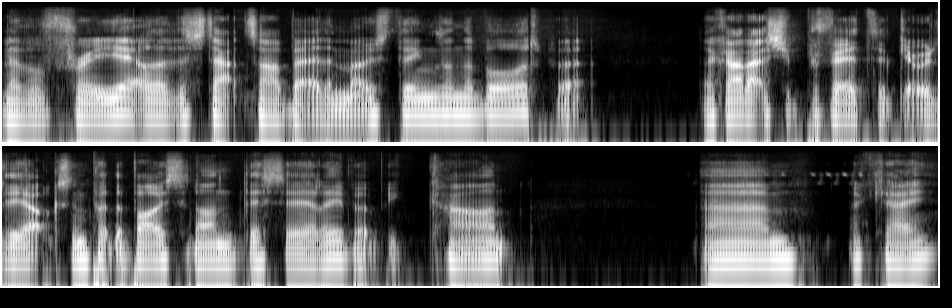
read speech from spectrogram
level three yet, although the stats are better than most things on the board. But like, I'd actually prefer to get rid of the ox and put the bison on this early, but we can't. Um, okay.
